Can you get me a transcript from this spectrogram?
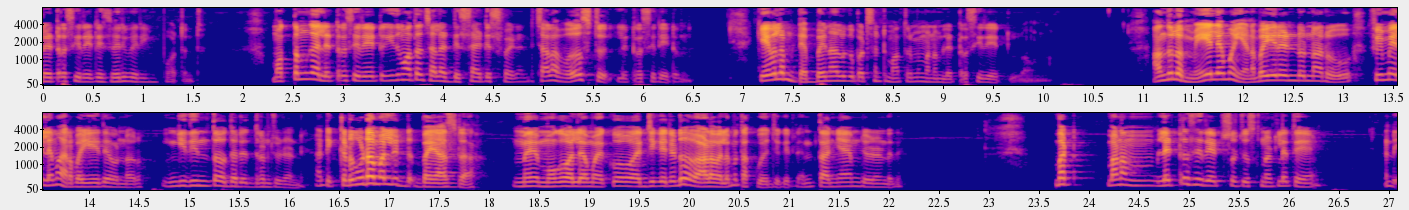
literacy rate is very very important మొత్తంగా లిటరసీ రేటు ఇది మాత్రం చాలా డిస్సాటిస్ఫైడ్ అండి. చాలా వర్స్ట్ లిటరసీ రేట్ ఉంది. కేవలం డెబ్బై నాలుగు పర్సెంట్ మాత్రమే మనం లిటరసీ రేట్లో ఉన్నాం. అందులో మేల్ ఏమో ఎనభై రెండు ఉన్నారు ఫీమేల్ ఏమో అరవై ఐదే ఉన్నారు. ఇంక దరిద్రం చూడండి. అంటే ఇక్కడ కూడా మళ్ళీ బయాస్డా మే మగవాళ్ళేమో ఎక్కువ ఎడ్యుకేటెడ్ ఆడవాళ్ళేమో తక్కువ ఎడ్యుకేటెడ్ ఎంత అన్యాయం చూడండి అది బట్ మనం లిటరసీ రేట్స్లో చూసుకున్నట్లయితే అంటే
